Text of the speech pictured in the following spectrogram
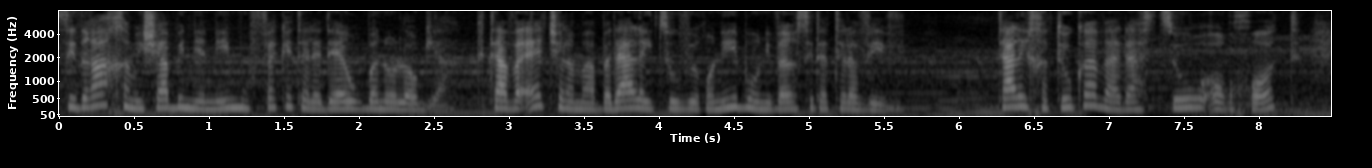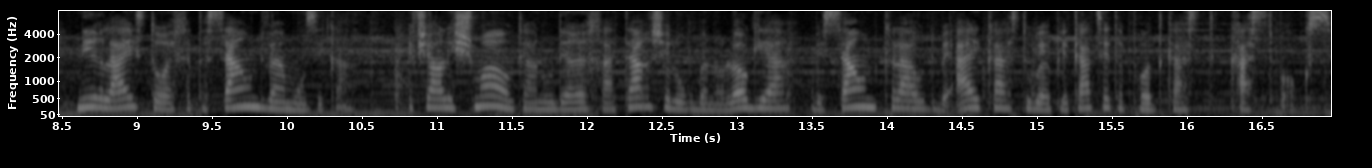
הסדרה חמישה בניינים מופקת על ידי אורבנולוגיה, כתב העת של המעבדה לעיצוב עירוני באוניברסיטת תל אביב. טלי חתוקה והדס צור עורכות, ניר לייסט עורך את הסאונד והמוזיקה. אפשר לשמוע אותנו דרך האתר של אורבנולוגיה, בסאונד קלאוד, באייקאסט ובאפליקציית הפודקאסט קאסטבוקס.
